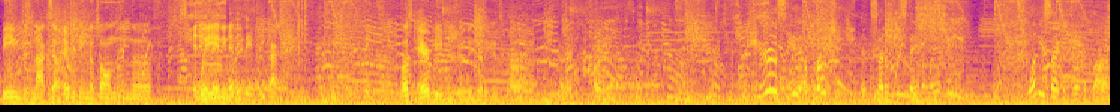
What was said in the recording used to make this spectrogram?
Beam just knocks out everything that's on in the Anything, way anyway. anything Peacock. Plus Air Beam is really good against uh. Oh yeah. Curiously approaching instead of just staying away and being 20 seconds on the clock.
